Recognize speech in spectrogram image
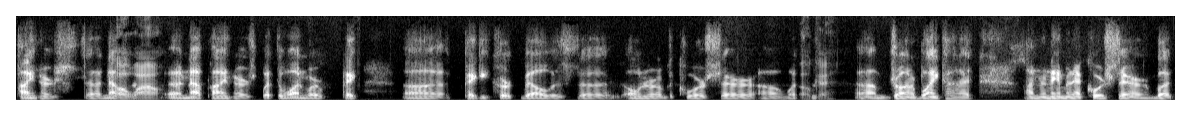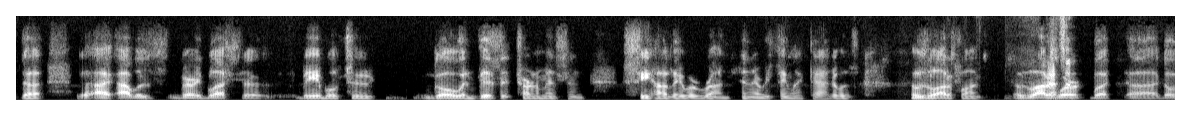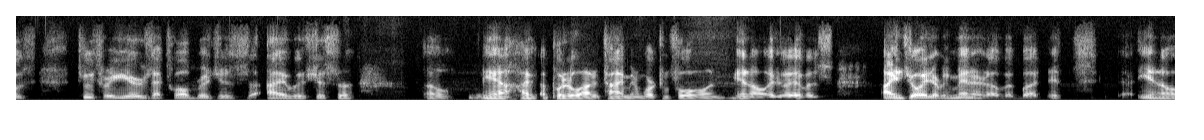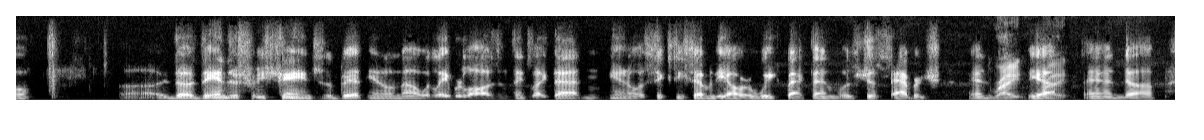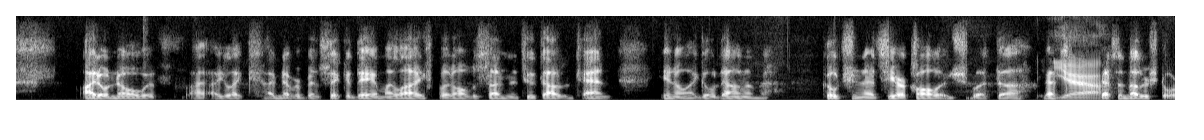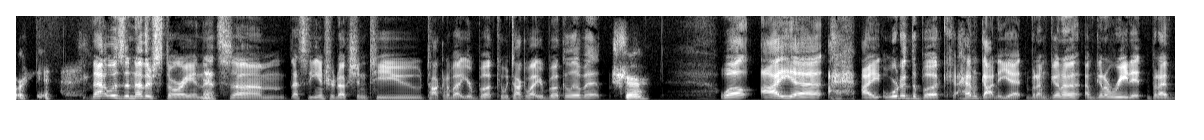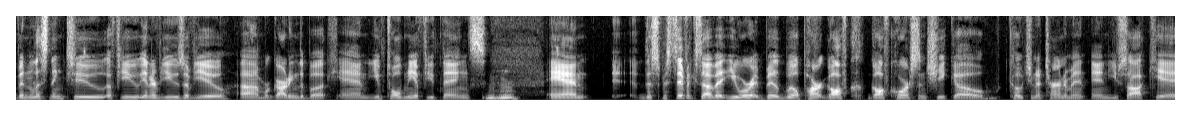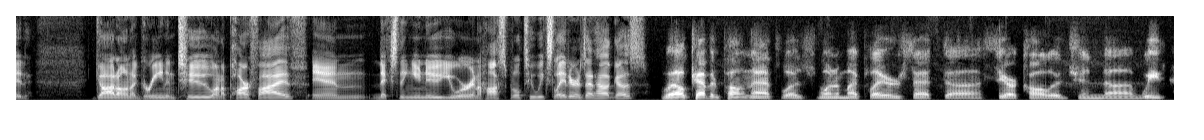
Pinehurst. Uh, not Oh wow. uh, not Pinehurst, but the one where Peg, uh, Peggy Kirk Bell was the owner of the course there. Uh, what's the- Okay. um, drawing a blank on it, on the name of that course there. But uh, I, I was very blessed to be able to go and visit tournaments and see how they were run and everything like that. It was it was a lot of fun. It was a lot That's of a- work, but uh, those two three years at Twelve Bridges, I was just a oh yeah, I, I put a lot of time in working full, and you know it, it was. I enjoyed every minute of it, but it's you know uh, the the industry's changed a bit, you know, now with labor laws and things like that, and you know, a 60, 70 hour week back then was just average, and Right. Yeah. Right. and uh, I don't know if I, I like I've never been sick a day in my life, but all of a sudden in 2010, you know, I go down on the coaching at Sierra College, but uh, that's yeah. that's another story. That was another story, and Yeah. that's um that's the introduction to you talking about your book. Can we talk about your book a little bit? sure. Well, I uh, I- I ordered the book. I haven't gotten it yet, but I'm gonna I'm gonna read it. But I've been listening to a few interviews of you um, regarding the book, and you've told me a few things. hmm And the specifics of it, you were at Bidwell Park Golf Golf Course in Chico coaching a tournament, and you saw a kid got on a green and two on a par five, and next thing you knew, you were in a hospital two weeks later. Is that how it goes? Well, Kevin Ponath was one of my players at uh, Sierra College, and uh, we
